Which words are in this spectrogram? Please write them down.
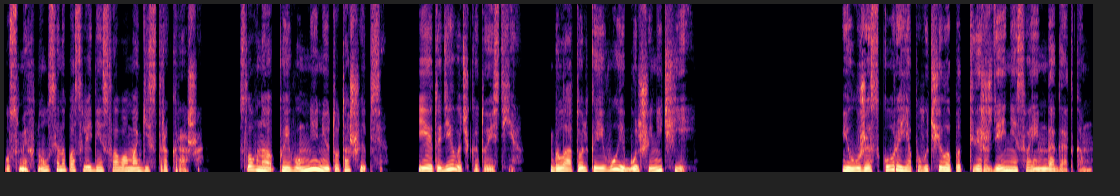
Усмехнулся на последние слова магистра Краша. Словно, по его мнению, тот ошибся. И эта девочка, то есть я, была только его и больше ничьей. И уже скоро я получила подтверждение своим догадкам.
